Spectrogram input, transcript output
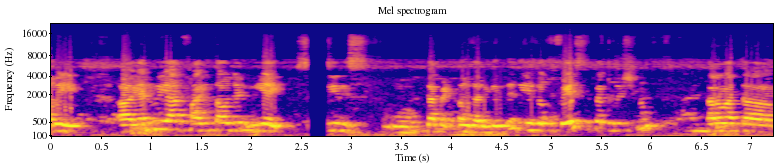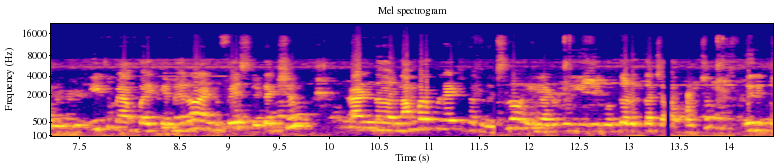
అవి NVR five thousand EI series పెట్టడం జరిగింది. దీనికి ఒక ఫేస్ రికగ్నిషన్ తర్వాత heat map by camera and face detection and number plate రికగ్నిషన్లో ఈ అడుగు ఇది ముందడుగుగా చెప్పవచ్చు దీనికి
